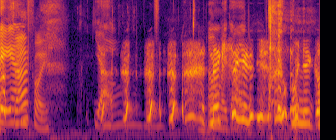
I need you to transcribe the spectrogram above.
Exactly. Yeah. Oh Make sure you when you go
